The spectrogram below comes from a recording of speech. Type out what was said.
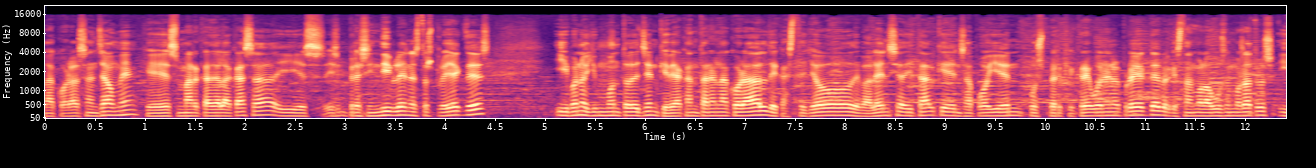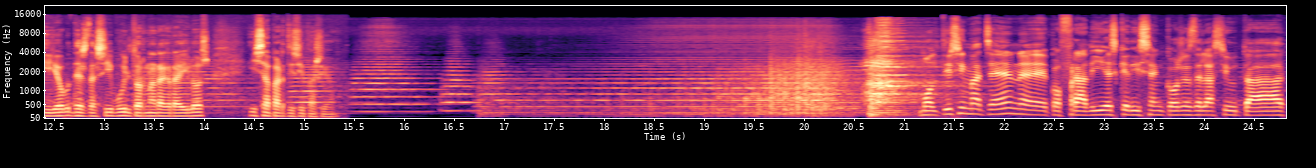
la Coral Sant Jaume, que és marca de la casa i és imprescindible en aquests projectes i, bueno, i un munt de gent que ve a cantar en la coral de Castelló, de València i tal, que ens apoyen pues, perquè creuen en el projecte, perquè estan molt a gust de nosaltres i jo des d'ací vull tornar a agrair-los aquesta participació. Moltíssima gent, eh, cofradies que dicen coses de la ciutat,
